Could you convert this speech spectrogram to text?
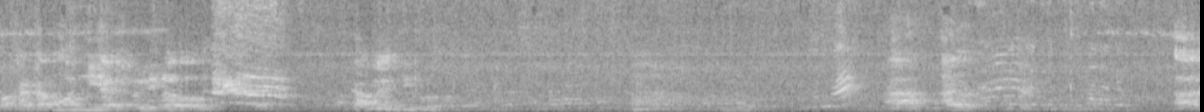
কথাটা মন নিয়ে শুনিল কামে দিব আহ, আর আর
